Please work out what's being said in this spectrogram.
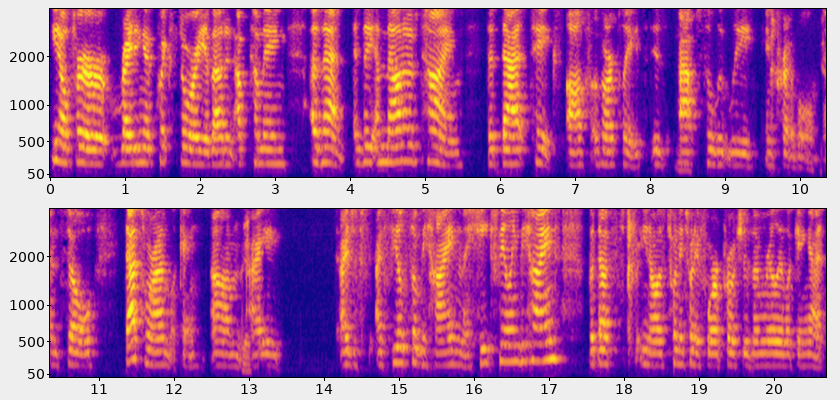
you know, for writing a quick story about an upcoming event. And the amount of time that that takes off of our plates is mm. absolutely incredible. And so that's where I'm looking. Um, yeah. I I just I feel so behind and I hate feeling behind. But that's you know as 2024 approaches, I'm really looking at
